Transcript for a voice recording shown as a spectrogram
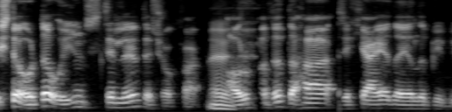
İşte orada oyun stilleri de çok farklı. Evet. Avrupa'da daha zekaya dayalı bir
